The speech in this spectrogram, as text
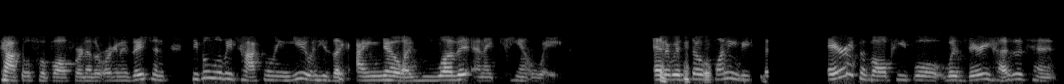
tackle football for another organization, people will be tackling you. And he's like, I know, I love it, and I can't wait. And it was so funny because Eric, of all people, was very hesitant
